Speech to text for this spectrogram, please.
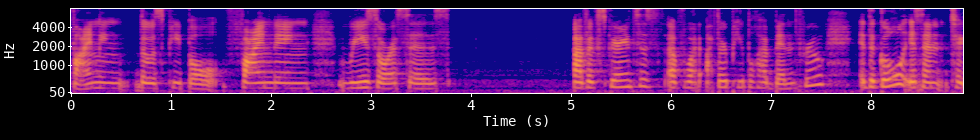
finding those people, finding resources of experiences of what other people have been through. The goal isn't to,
